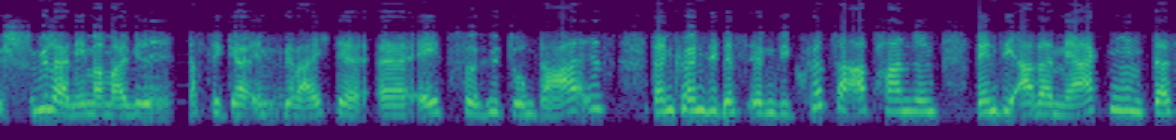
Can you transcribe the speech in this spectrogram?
Schüler, nehmen wir mal wieder Klassiker im Bereich der äh, AIDS-Verhütung da ist, dann können Sie das irgendwie kürzer abhandeln. Wenn Sie aber merken, dass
